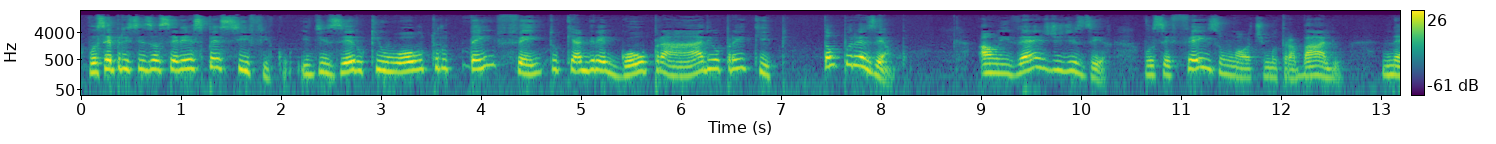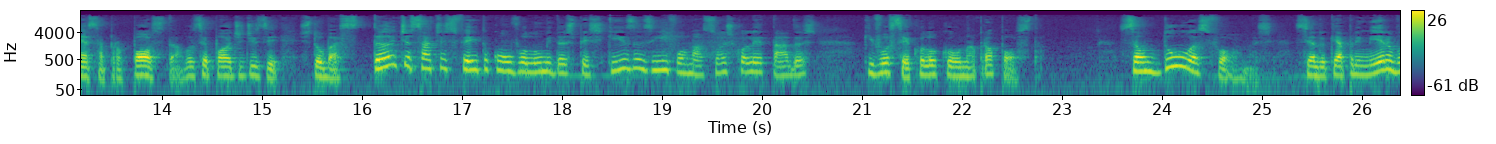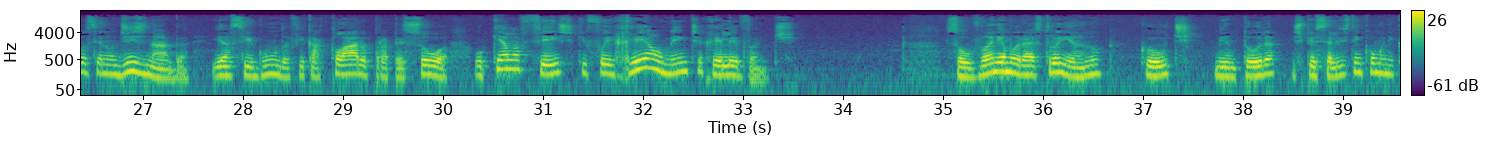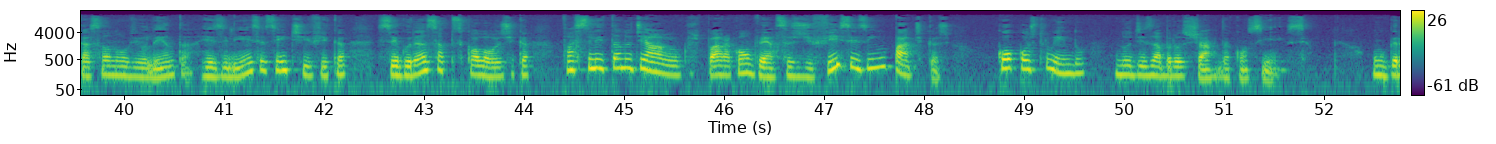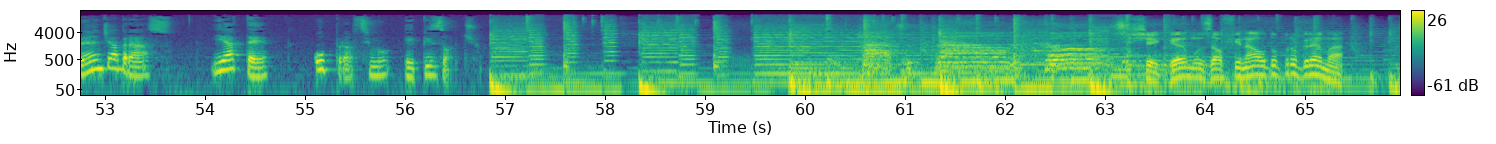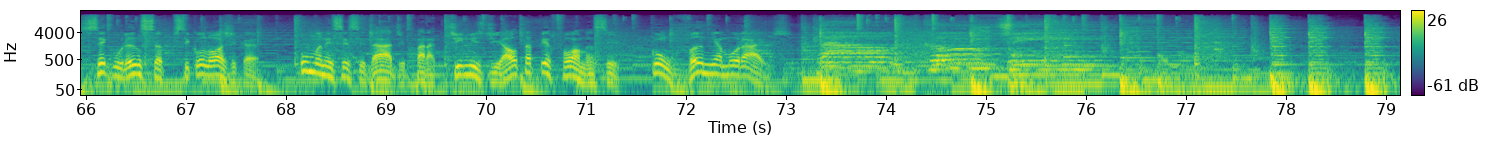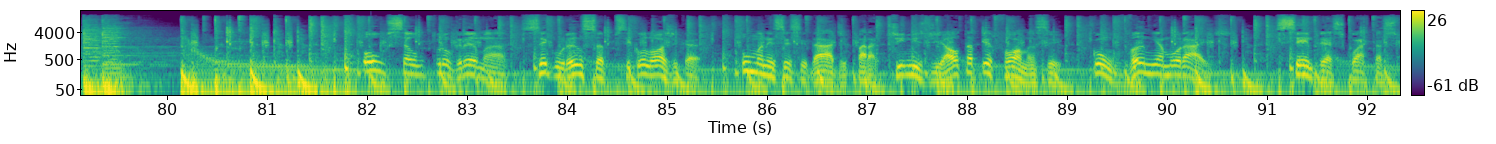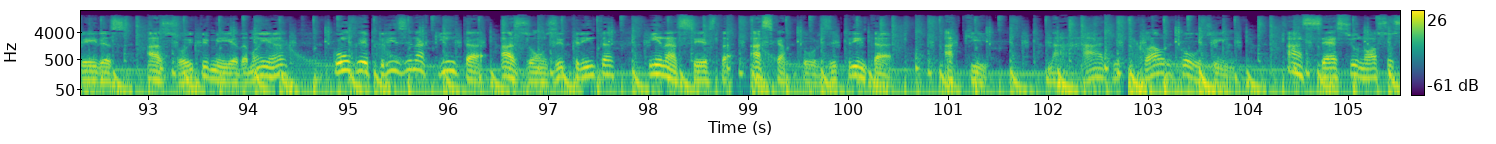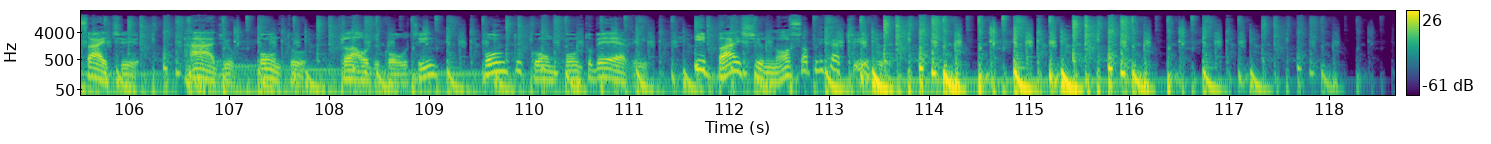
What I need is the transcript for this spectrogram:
Você precisa ser específico e dizer o que o outro tem feito que agregou para a área ou para a equipe. Então, por exemplo, ao invés de dizer você fez um ótimo trabalho, Nessa proposta, você pode dizer: estou bastante satisfeito com o volume das pesquisas e informações coletadas que você colocou na proposta. São duas formas, sendo que a primeira você não diz nada e a segunda fica claro para a pessoa o que ela fez que foi realmente relevante. Sou Vânia Moraes Troiano, coach mentora, especialista em comunicação não violenta, resiliência científica, segurança psicológica, facilitando diálogos para conversas difíceis e empáticas, co-construindo no desabrochar da consciência. Um grande abraço e até o próximo episódio. Chegamos ao final do programa Segurança Psicológica. Uma necessidade para times de alta performance. Com Vânia Moraes. Ouça o programa Segurança Psicológica. Uma necessidade para times de alta performance. Com Vânia Moraes. Sempre às quartas-feiras, às oito e meia da manhã com reprise na quinta, às 11h30 e na sexta, às 14h30. Aqui, na Rádio Cloud Coaching. Acesse o nosso site radio.cloudcoaching.com.br e baixe nosso aplicativo.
